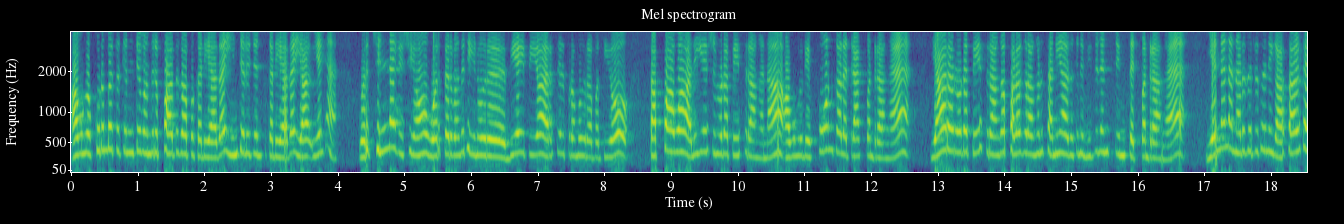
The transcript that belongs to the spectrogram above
அவங்க குடும்பத்துக்குன்ட்டு வந்துட்டு பாதுகாப்பு கிடையாதா? இன்டெலிஜென்ஸ் கிடையாதா? யா- ஏங்க ஒரு சின்ன விஷயம் ஒருத்தர் வந்துட்டு இன்னொரு விஐபியோ அரசியல் பிரமுகரை பத்தியோ தப்பாவோ அலிகேஷனோட பேசுறாங்கன்னா அவங்களுடைய போன் காலை ட்ராக் பண்றாங்க. யார் யாரோட பேசுறாங்க பழகுறாங்கன்னு தனியா அதுக்குன்னு விஜிலன்ஸ் டீம் செட் பண்றாங்க. என்னென்ன நடந்துட்டு இருக்கு நீங்க அசால்ட்டா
